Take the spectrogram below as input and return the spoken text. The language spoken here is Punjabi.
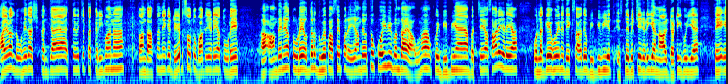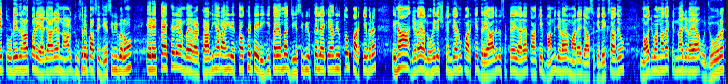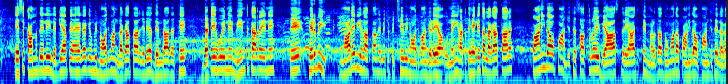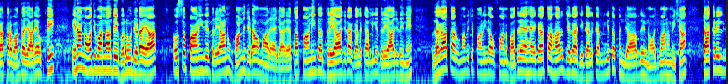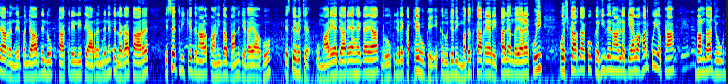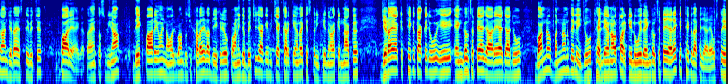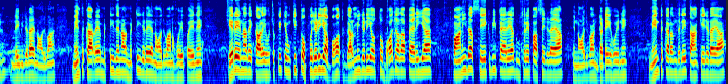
ਆ ਜਿਹੜਾ ਲੋਹੇ ਦਾ ਸ਼ਿਕੰਜਾ ਆ, ਇਸ ਦੇ ਵਿੱਚ ਤਕਰੀਬਨ ਤੁਹਾਨੂੰ ਦੱਸ ਦਿੰਦੇ ਕਿ 150 ਤੋਂ ਵੱਧ ਜਿਹੜੇ ਆ ਤੋੜੇ ਆਉਂਦੇ ਨੇ, ਉਹ ਤੋੜੇ ਉਧਰ ਦੂਏ ਪਾਸੇ ਭਰੇ ਜਾਂਦੇ, ਉੱਥੋਂ ਕੋਈ ਵੀ ਬੰਦਾ ਆ, ਉਹਨਾਂ ਕੋਈ ਬੀਬੀਆਂ ਆ, ਬੱਚੇ ਆ, ਸਾਰੇ ਜਿਹੜੇ ਆ, ਉਹ ਲੱਗੇ ਹੋਏ ਨੇ, ਦੇਖ ਸਕਦੇ ਹੋ, ਬੀਬੀ ਵੀ ਇਸ ਦੇ ਵਿੱਚ ਜਿਹੜੀ ਆ, ਨਾਲ ਡਟੀ ਹੋਈ ਹੈ ਤੇ ਇਹ ਤੋੜੇ ਦੇ ਨਾਲ ਭਰਿਆ ਜਾ ਰਿਹਾ, ਨਾਲ ਦੂਸਰੇ ਪਾਸੇ ਜੀਸੀਬੀ ਵੱਲੋਂ ਇਹ ਰੇਤਾ ਇੱਥੇ ਲਿਆਂਦਾ ਯਾਰ ਟਰਾਲੀਆਂ ਰਾਹੀਂ ਰੇਤਾ ਉੱਥੇ ਢੇਰੀ ਕੀਤਾ ਜਾਂਦਾ, ਜੀਸੀਬੀ ਉੱਥੇ ਲੈ ਕੇ ਆਉਂਦੀ, ਉੱਥੋਂ ਭਰ ਕੇ ਫਿਰ ਇਹਨਾਂ ਜਿਹੜਾ ਆ, ਲੋਹੇ ਦੇ ਸ਼ਿਕੰਜਿਆਂ ਨੂੰ ਭਰ ਕੇ ਦਰਿਆ ਦੇ ਵਿੱਚ ਸੁੱਟਿਆ ਜਾ ਰਿਹਾ ਤਾਂ ਕਿ ਬੰਨ ਜਿਹੜਾ ਮਾਰਿਆ ਜਾ ਸਕੇ। ਦੇਖ ਸਕਦੇ ਹੋ, ਨੌਜਵਾਨਾਂ ਦਾ ਕਿੰਨਾ ਜਿਹੜਾ ਆ, ਉਹ ਜ਼ੋਰ ਇਸ ਕੰਮ ਦੇ ਲਈ ਲੱਗਿਆ ਪਿਆ ਹੈਗਾ ਕਿਉਂਕਿ ਨੌਜਵਾਨ ਲਗਾਤਾਰ ਜਿਹੜੇ ਆ ਦਿਨ ਰਾਤ ਇੱਥੇ ਡਟੇ ਹੋਏ ਨੇ, ਮਿਹਨਤ ਕਰ ਰਹੇ ਨੇ ਤੇ ਫਿਰ ਵੀ ਮਾੜੇ ਵੀ ਹਾਲਾਤਾਂ ਦੇ ਵਿੱਚ ਪਿੱਛੇ ਵੀ ਨੌਜਵਾਨ ਜਿਹੜੇ ਆ ਉਹ ਨਹੀਂ ਹਟਦੇ ਹੈਗੇ। ਤਾਂ ਲਗਾਤਾਰ ਪਾਣੀ ਦਾ ਉਫਾਨ ਜਿੱਥੇ ਸਤਲੁਜ, ਬਿਆਸ, ਦਰਿਆ ਜਿੱਥੇ ਮਿਲਦਾ, ਦੋਵਾਂ ਦਾ ਪਾਣੀ ਦਾ ਉਫਾਨ ਜਿੱਥੇ ਲਗਾਤਾਰ ਵੱਧਦਾ ਜਾ ਰਿਹਾ, ਉੱਥੇ ਹੀ ਇਹਨਾਂ ਨੌਜਵਾਨਾਂ ਦੇ ਵੱਲੋਂ ਜਿਹੜਾ ਆ ਉਸ ਪਾਣੀ ਦੇ ਦਰਿਆ ਨੂੰ ਬੰਨ ਜਿਹੜਾ ਉਹ ਮਾਰਿਆ ਜਾ ਰਿਹਾ। ਤਾਂ ਪਾਣੀ ਦਾ ਦਰਿਆ ਜਿਹੜਾ ਗੱਲ ਕਰ ਲਈਏ, ਦਰਿਆ ਜਿਹੜੇ ਨੇ, ਲਗਾਤਾਰ ਉਹਨਾਂ ਵਿੱਚ ਪਾਣੀ ਦਾ ਉਫਾਨ ਵੱਧ ਰਿਹਾ ਹੈਗਾ। ਤਾਂ ਹਰ ਜਗ੍ਹਾ ਜੇ ਗੱਲ ਕਰ ਲਈਏ ਤਾਂ ਪੰਜਾਬ ਦੇ ਨੌਜਵਾਨ ਹਮੇਸ਼ਾ ਟਾਕਰੇ ਲਈ ਤਿਆਰ ਰਹਿੰਦੇ। ਪੰਜਾਬ ਦੇ ਲੋਕ ਟਾਕਰੇ ਲਈ ਤਿਆਰ ਰਹਿੰਦੇ ਨੇ ਤੇ ਲਗਾਤਾਰ ਇਸੇ ਤਰੀਕੇ ਦੇ ਨਾਲ ਪਾਣੀ ਦਾ ਬੰਨ ਜਿਹੜਾ ਆ, ਉਹ ਇਸ ਦੇ ਵਿੱਚ ਉਮਾਰਿਆ ਜਾ ਰਿਹਾ ਹੈਗਾ ਆ। ਲੋਕ ਜਿਹੜੇ ਇਕੱਠੇ ਹੋ ਕੇ ਇੱਕ ਦੂਜੇ ਦੀ ਮਦਦ ਕਰ ਰਿਹਾ, ਰੇਤਾ ਲਿਆਂਦਾ ਜਾ ਰਿਹਾ। ਕੋਈ ਕੁਛ ਕਰਦਾ, ਕੋਈ ਕਹੀ ਦੇ ਨਾਲ ਲੱਗਿਆ ਵਾ। ਹਰ ਕੋਈ ਆਪਣਾ ਬਣਦਾ ਯੋਗਦਾਨ ਜਿਹੜਾ ਇਸ ਦੇ ਵਿੱਚ ਪਾ ਰਿਹਾ ਹੈਗਾ। ਤਾਂ ਇਹ ਤਸਵੀਰਾਂ ਦੇਖ ਪਾ ਰਹੇ ਹੋ। ਨੌਜਵਾਨ ਤੁਸੀਂ ਖੜਾ ਜਿਹੜਾ ਦੇਖ ਰਹੇ ਹੋ, ਪਾਣੀ ਦੇ ਵਿੱਚ ਜਾ ਕੇ ਵੀ ਚੈੱਕ ਕਰਕੇ ਆਂਦਾ ਕਿਸ ਤਰੀਕੇ ਦੇ ਨਾਲ ਕਿੰਨਾ ਕੁ ਜਿਹੜਾ ਆ, ਕਿੱਥੇ ਕੁ ਤੱਕ ਜੋ ਇਹ ਐਂਗਲ ਸੱਟਿਆ ਜਾ ਰਿਹਾ ਜਾਂ ਜੋ ਬੰਨ, ਬੰਨਣ ਦੇ ਲਈ ਜੋ ਥੈਲਿਆਂ ਨਾਲ ਭਰ ਕੇ ਲੋਹੇ ਦਾ ਐਂਗਲ ਸੱਟਿਆ ਜਾ ਰਿਹਾ, ਕਿੱਥੇ ਕੁ ਤੱਕ ਜਾ ਰਿਹਾ? ਉਸ ਦੇ ਲਈ ਵੀ ਜਿਹੜਾ ਇਹ ਨੌਜਵਾਨ ਮਿਹਨਤ ਕਰ ਰਿਹਾ, ਮਿੱਟੀ ਦੇ ਨਾਲ ਮਿੱਟੀ ਜਿਹੜੇ ਆ ਨੌਜਵਾਨ ਹੋਏ ਪਏ ਨੇ। ਚਿਹਰੇ ਇਹਨਾਂ ਦੇ ਕਾਲੇ ਹੋ ਚੁੱਕੇ ਕਿਉਂਕਿ ਧੁੱਪ ਜਿਹੜੀ ਆ, ਬਹੁਤ ਗਰਮੀ ਜਿਹੜੀ ਆ ਉਤੋਂ ਬਹੁਤ ਜ਼ਿਆਦਾ ਪੈ ਰਹੀ ਆ। ਪਾਣੀ ਦਾ ਸੇਕ ਵੀ ਪੈ ਰਿਹਾ ਦੂਸਰੇ ਪਾਸੇ ਜਿਹੜਾ ਆ, ਇਹ ਨੌਜਵਾਨ ਡਟੇ ਹੋਏ ਨੇ। ਮਿਹਨਤ ਕਰਨ ਦੇ ਲਈ ਤਾਂ ਕਿ ਜਿਹੜਾ ਆ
